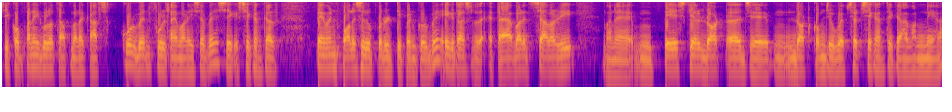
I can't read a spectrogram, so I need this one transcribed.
যে কোম্পানিগুলোতে আপনারা কাজ করবেন ফুল টাইমার হিসাবে সেখানকার পেমেন্ট পলিসির উপরে ডিপেন্ড করবে। এটা আসলে একটা অ্যাভারেজ স্যালারি মানে পে স্কেল ডট যে ডট কম যে ওয়েবসাইট সেখান থেকে আমার নেওয়া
